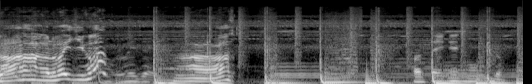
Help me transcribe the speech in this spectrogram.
હા હલવાઈ જી હો. જાય. હા ફરતા જ મૂકી દો.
